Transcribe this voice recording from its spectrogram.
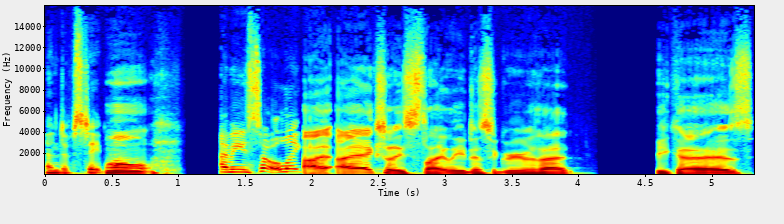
End of statement. Well, I mean, so like, I, I actually slightly disagree with that because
